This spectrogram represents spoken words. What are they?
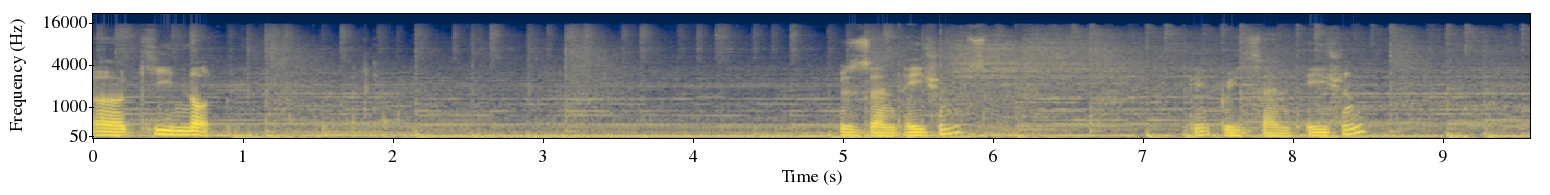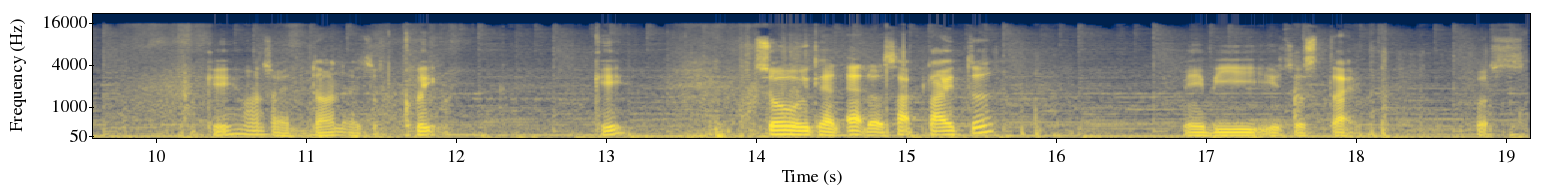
uh, keynote presentations okay presentation. Okay once I'm done I just click. Okay. So you can add a subtitle. Maybe you just type first.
